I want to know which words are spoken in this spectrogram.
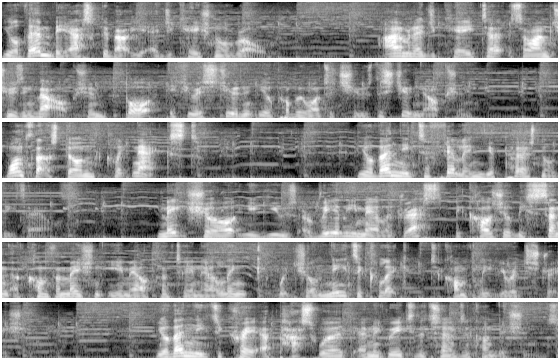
You'll then be asked about your educational role. I'm an educator, so I'm choosing that option, but if you're a student, you'll probably want to choose the student option. Once that's done, click Next. You'll then need to fill in your personal details. Make sure you use a real email address because you'll be sent a confirmation email containing a link which you'll need to click to complete your registration. You'll then need to create a password and agree to the terms and conditions.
